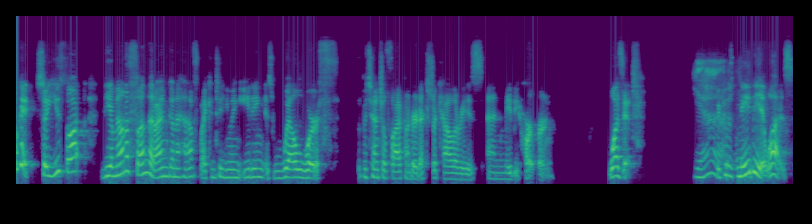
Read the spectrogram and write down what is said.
okay, so you thought the amount of fun that I'm going to have by continuing eating is well worth the potential 500 extra calories and maybe heartburn. Was it? Yeah. Because maybe it was,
